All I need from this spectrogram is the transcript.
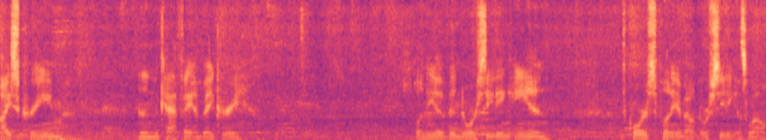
ice cream, and then the cafe and bakery. Plenty of indoor seating and, of course, plenty of outdoor seating as well.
